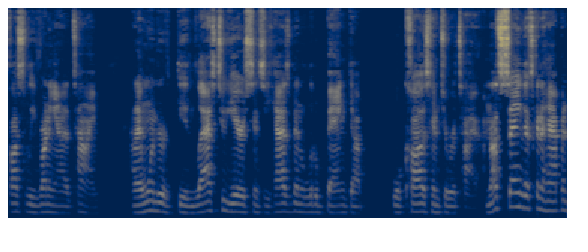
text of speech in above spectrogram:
possibly running out of time. And I wonder if the last two years, since he has been a little banged up, will cause him to retire. I'm not saying that's going to happen.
